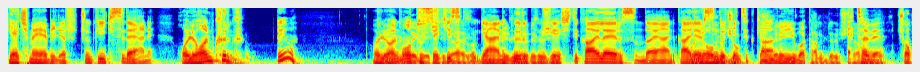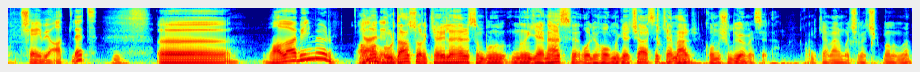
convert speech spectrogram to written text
geçmeyebilir. Çünkü ikisi de yani Holly Holm 40 değil mi? Holly Holm 40'ı da 38 geçti galiba. yani Bilmiyorum, öyle 40'ı bir şey. geçti. Kyle Harrison da yani Kyle Holly Harrison da çok tık daha- kendine iyi bakan bir dövüşçü. e tabi çok şey bir atlet. Ee, vallahi bilmiyorum. Ama Yani buradan sonra Kayla Harrison bunu yenerse, Holly Holm'u geçerse kemer konuşuluyor mesela. Hani kemer maçına çıkmalı mı?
